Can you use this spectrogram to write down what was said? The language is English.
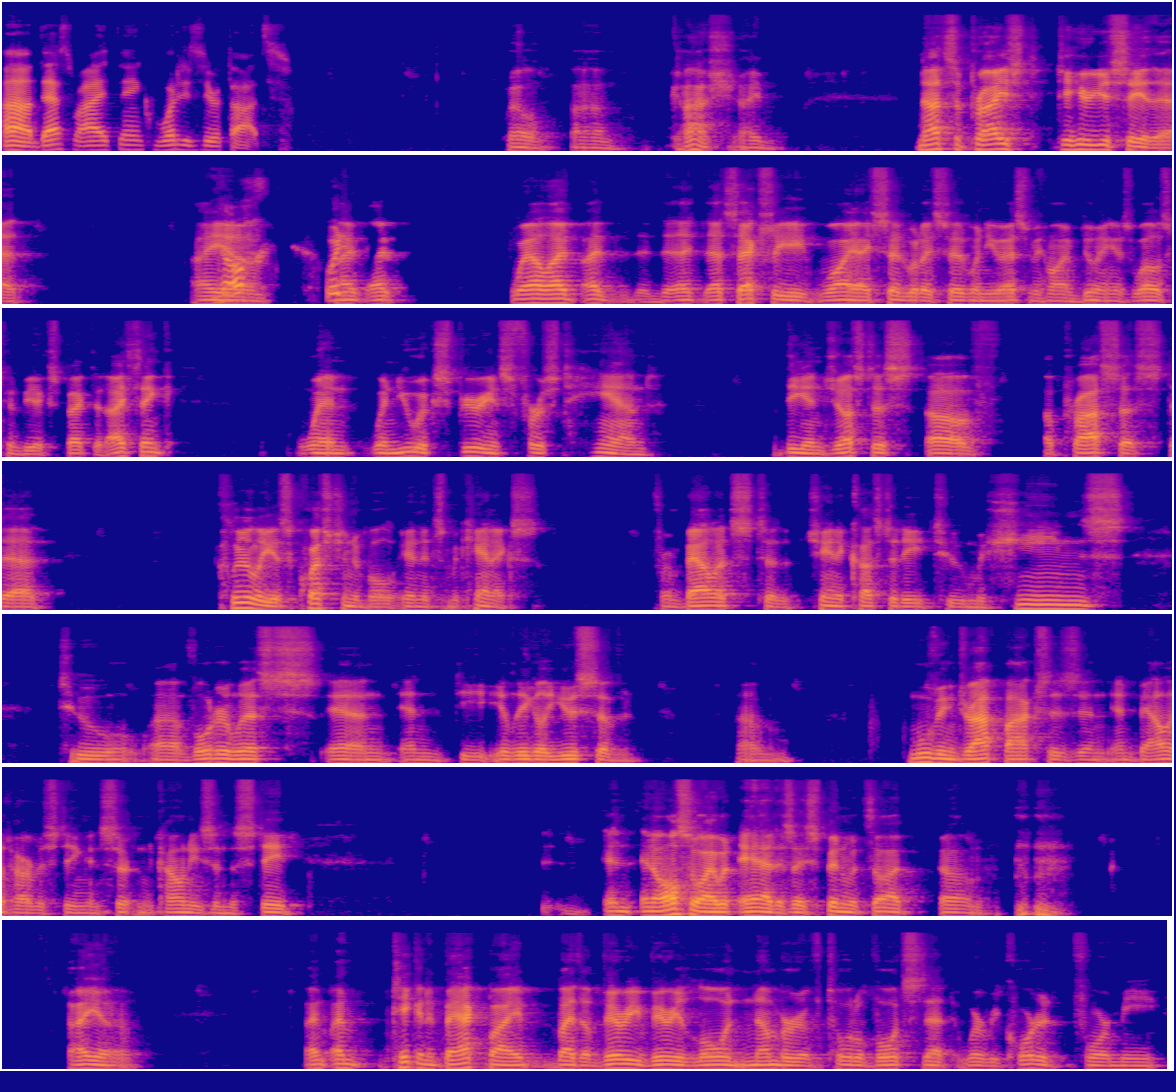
Uh, that's why I think. What is your thoughts? Well, um, gosh, I'm not surprised to hear you say that. I, no. Um, what I, I, well, I, I that's actually why I said what I said when you asked me how I'm doing, as well as can be expected. I think when when you experience firsthand the injustice of a process that clearly is questionable in its mechanics, from ballots to chain of custody to machines to uh, voter lists and and the illegal use of um, moving drop boxes and, and ballot harvesting in certain counties in the state. And and also I would add, as I spin with thought, um, I uh, I'm, I'm taken aback by by the very very low number of total votes that were recorded for me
